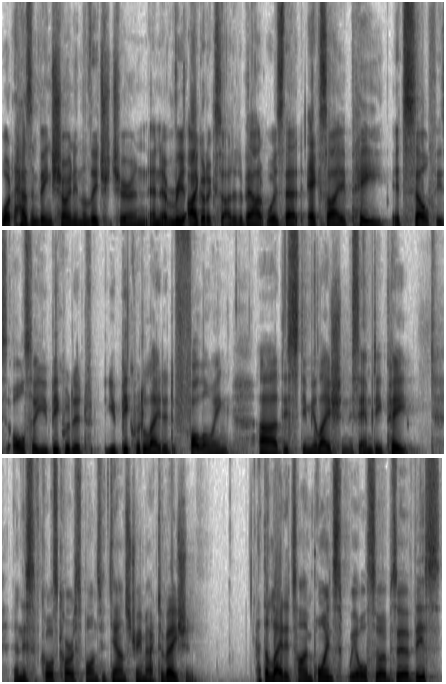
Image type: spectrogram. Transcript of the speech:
What hasn't been shown in the literature, and, and I got excited about, was that XIP itself is also ubiquitinated following uh, this stimulation, this MDP. And this, of course, corresponds with downstream activation. At the later time points, we also observe this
